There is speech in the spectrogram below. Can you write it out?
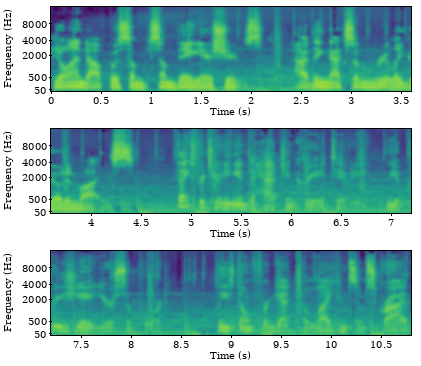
You'll end up with some some big issues. I think that's some really good advice. Thanks for tuning in to Hatching Creativity. We appreciate your support. Please don't forget to like and subscribe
